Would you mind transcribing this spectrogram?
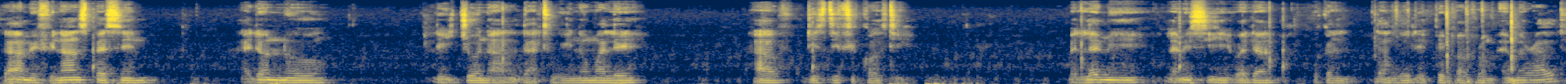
So i'm a finance person. I don't know the journal that we normally have this difficulty. But let me let me see whether we can download a paper from emerald.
